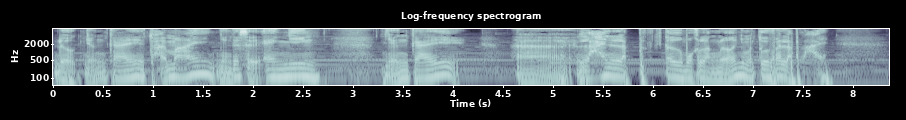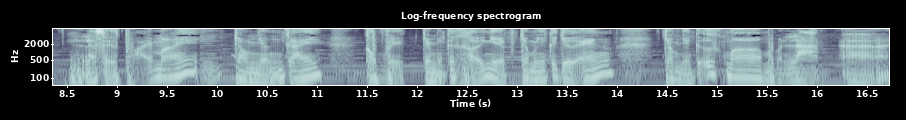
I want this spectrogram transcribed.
được những cái thoải mái những cái sự an nhiên những cái à, lại lặp từ một lần nữa nhưng mà tôi phải lặp lại. Là sự thoải mái trong những cái công việc trong những cái khởi nghiệp trong những cái dự án trong những cái ước mơ mà mình làm. À,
